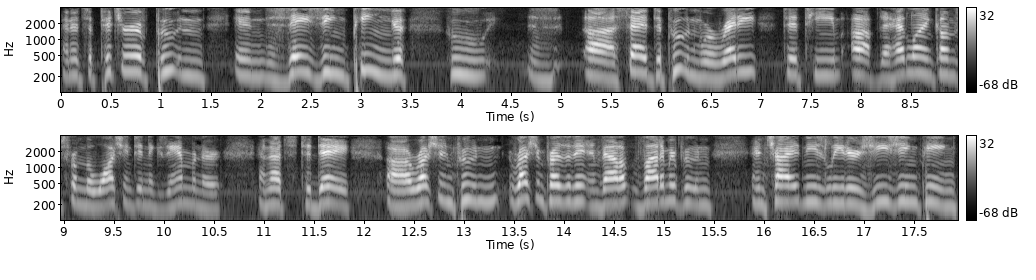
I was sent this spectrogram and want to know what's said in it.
And it's a picture of Putin and Xi Jinping, who uh, said to Putin, We're ready to team up. The headline comes from the Washington Examiner, and that's today. Uh, Russian Putin, Russian President and Vladimir Putin and Chinese leader Xi Jinping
